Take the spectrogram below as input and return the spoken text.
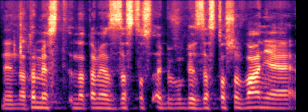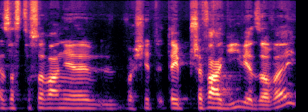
Natomiast, natomiast zastos, jakby w ogóle zastosowanie, zastosowanie właśnie tej przewagi wiedzowej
